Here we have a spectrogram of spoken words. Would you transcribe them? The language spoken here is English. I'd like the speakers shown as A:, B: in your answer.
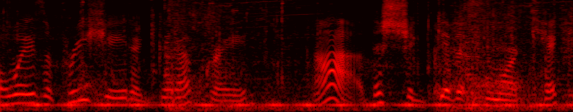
A: Always appreciate a good upgrade. Ah, this should give it some more kick.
